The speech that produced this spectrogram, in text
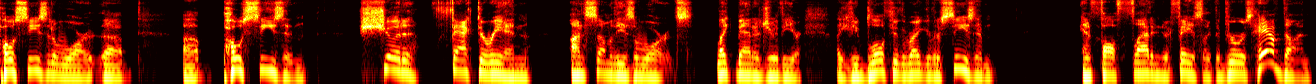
postseason award, uh, uh, postseason should factor in on some of these awards, like manager of the year. Like if you blow through the regular season and fall flat in your face, like the Brewers have done,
